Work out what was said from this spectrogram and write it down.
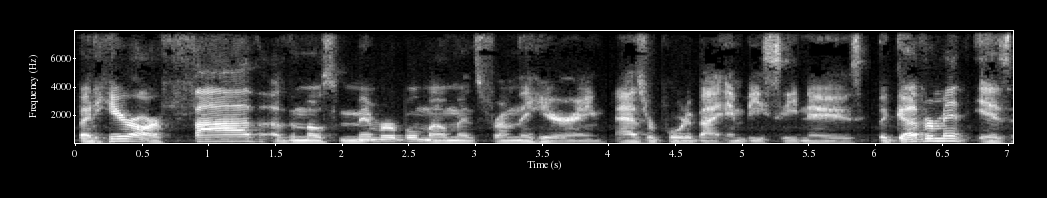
But here are five of the most memorable moments from the hearing, as reported by NBC News. The government is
